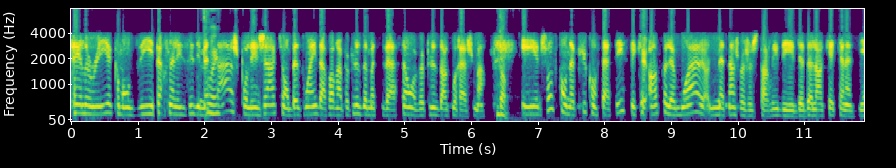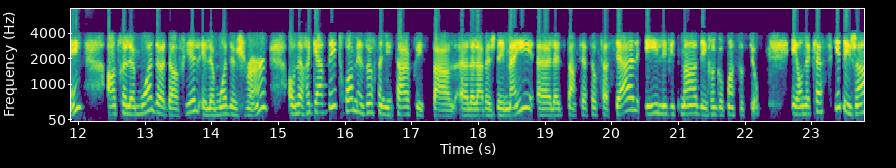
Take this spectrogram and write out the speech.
tailorer, comme on dit, personnaliser des messages pour les gens qui ont besoin d'avoir un peu plus de motivation, un peu plus d'encouragement. Et une chose qu'on a pu constater, c'est qu'entre le mois, maintenant je vais juste parler des, de, de l'enquête canadienne, entre le mois d'avril et le mois de juin, on a regardé trois mesures sanitaires principales, euh, le lavage des mains, euh, la distanciation sociale et l'évitement des regroupements sociaux. Et on a classifié des gens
